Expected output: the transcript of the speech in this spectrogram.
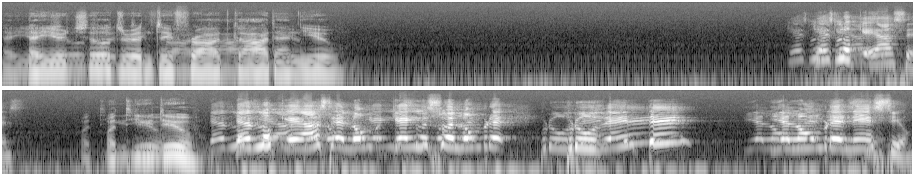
That your children defraud God and you. ¿Qué es lo que haces? What do you do? ¿Qué es lo que hace el hombre? ¿Qué hizo el hombre prudente y el hombre necio?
